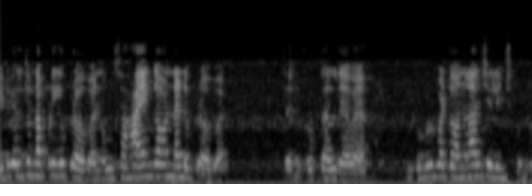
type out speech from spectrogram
ఎటు వెళ్తున్నప్పటికీ ప్రభా నువ్వు సహాయంగా ఉండండి ప్రభా. తన కృపగల దేవ కృపను బట్టి వందనాలు చెల్లించుకుంటూ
